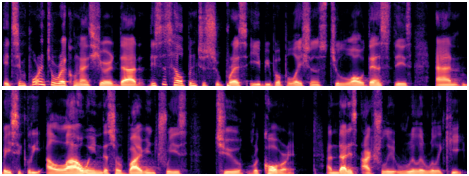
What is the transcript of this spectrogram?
it's important to recognize here that this is helping to suppress EB populations to low densities and basically allowing the surviving trees to recover. And that is actually really, really key.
